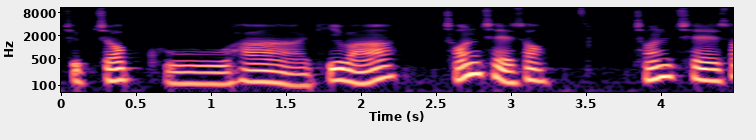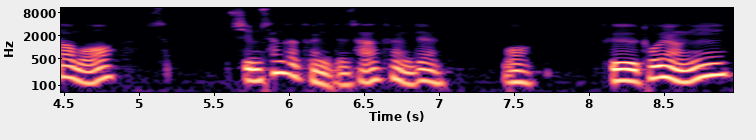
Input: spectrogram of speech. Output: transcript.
직접 구하기와 전체에서 전체에서 뭐 사- 지금 삼각형이든 사각형이든 뭐 그 도형이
